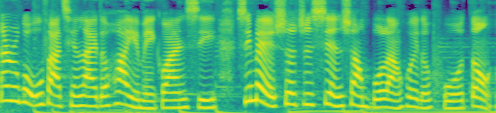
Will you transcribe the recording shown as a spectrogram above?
那如果无法前来的话也没关系，新北也设置线上博览会的活动，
